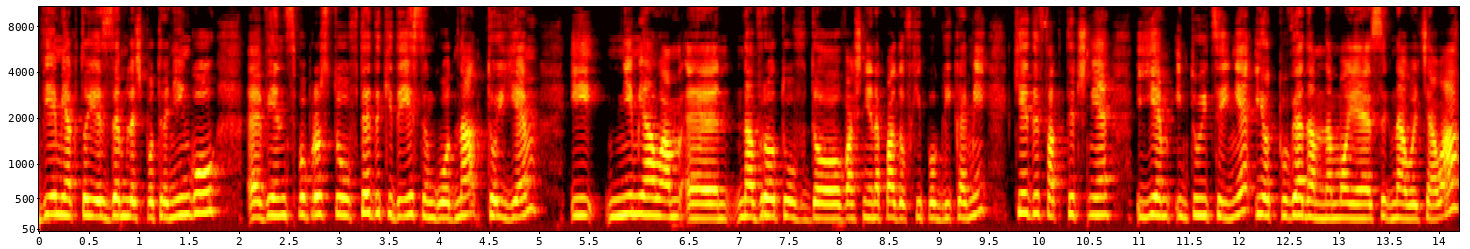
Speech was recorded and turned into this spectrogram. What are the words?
Wiem, jak to jest zemleć po treningu, e, więc po prostu wtedy, kiedy jestem głodna, to jem i nie miałam e, nawrotów do właśnie napadów hipoglikemii, kiedy faktycznie jem intuicyjnie i odpowiadam na moje sygnały ciała,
